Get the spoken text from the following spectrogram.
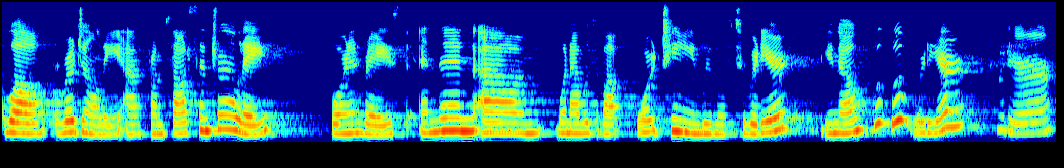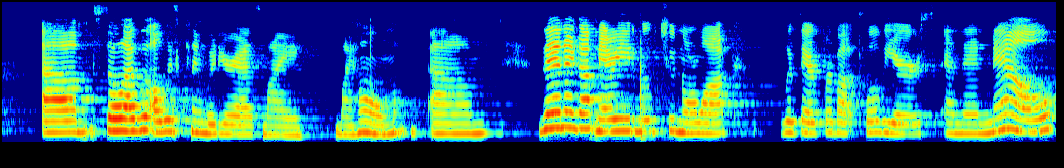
Well, originally, I'm from South Central LA, born and raised. And then um, when I was about 14, we moved to Whittier, you know, whoop, whoop, Whittier. Whittier. Um, so I will always claim Whittier as my, my home. Um, then I got married, moved to Norwalk, was there for about 12 years. And then now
